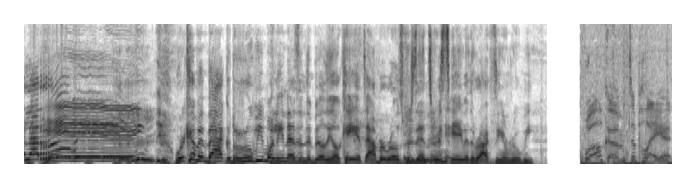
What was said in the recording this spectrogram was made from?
up, La Hey. Ruby. We're coming back. Ruby Molina's in the building, okay? It's Amber Rose Presents Risque with Roxy and Ruby. Welcome to Play It,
